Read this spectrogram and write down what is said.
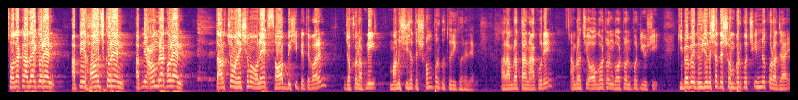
সদাকা আদায় করেন, আপনি হজ করেন, আপনি অমরা করেন, তার চেয়ে অনেক সময় অনেক সব বেশি পেতে পারেন যখন আপনি মানুষের সাথে সম্পর্ক তৈরি করে দেন। আর আমরা তা না করে, আমরা হচ্ছে অঘটন, গঠন, পটিয়সী। কীভাবে দুইজনের সাথে সম্পর্ক ছিন্ন করা যায়,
